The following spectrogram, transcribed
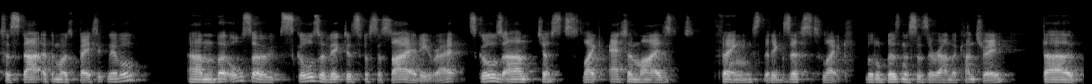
to start at the most basic level. Um, but also, schools are vectors for society, right? Schools aren't just like atomized things that exist like little businesses around the country. They're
